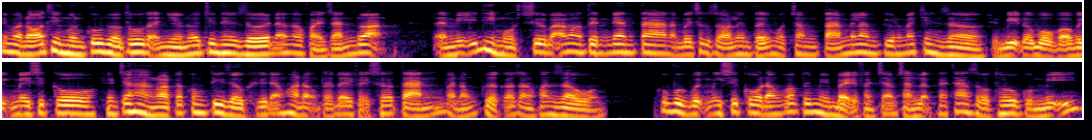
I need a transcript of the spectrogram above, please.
Thêm vào đó thì nguồn cung dầu thô tại nhiều nơi trên thế giới đã gặp phải gián đoạn. Tại Mỹ thì một siêu bão mang tên Delta đã với sức gió lên tới 185 km/h chuẩn bị đổ bộ vào vịnh Mexico, khiến cho hàng loạt các công ty dầu khí đang hoạt động tại đây phải sơ tán và đóng cửa các giàn khoan dầu. Khu vực vịnh Mexico đóng góp tới 17% sản lượng khai thác dầu thô của Mỹ.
